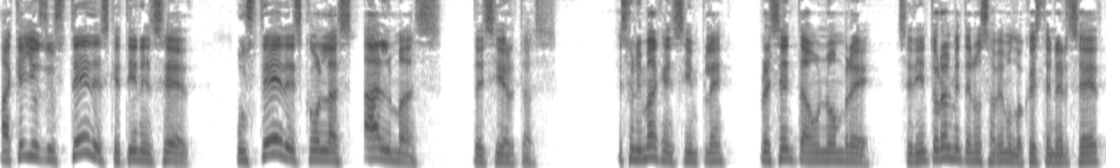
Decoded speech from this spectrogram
aquellos de ustedes que tienen sed, ustedes con las almas desiertas. Es una imagen simple, presenta a un hombre sediento. Realmente no sabemos lo que es tener sed.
